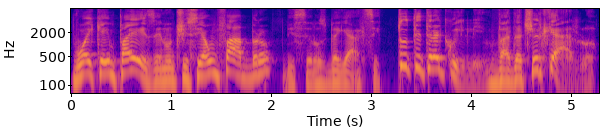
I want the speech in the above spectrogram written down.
Vuoi che in paese non ci sia un fabbro? disse lo Sbegazzi. Tutti tranquilli, vado a cercarlo.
